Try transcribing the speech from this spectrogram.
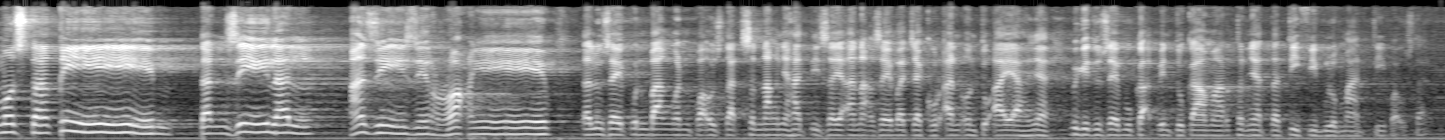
mustaqim. Tanzilal azizir rahim. Lalu saya pun bangun Pak Ustadz senangnya hati saya anak saya baca Quran untuk ayahnya. Begitu saya buka pintu kamar ternyata TV belum mati Pak Ustadz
